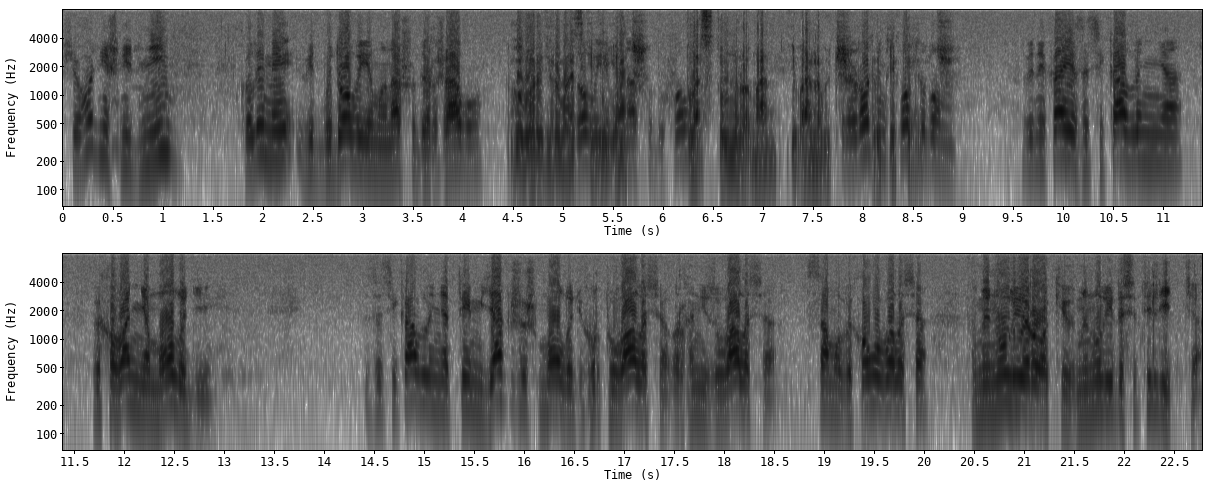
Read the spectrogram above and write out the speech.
В сьогоднішні дні, коли ми відбудовуємо нашу державу, Говорить громадський діяч, пластун Роман Іванович природним способом виникає зацікавлення виховання молоді, зацікавлення тим, як же ж молодь гуртувалася, організувалася, самовиховувалася в минулі роки, в минулі десятиліття.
